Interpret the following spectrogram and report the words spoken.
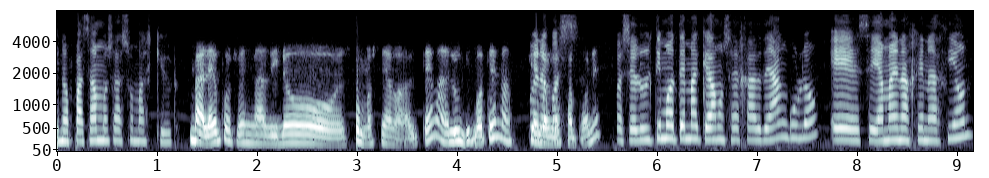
y nos pasamos a Somas Cure? Vale, pues venga, dinos cómo se llama el tema, el último tema. ¿Qué Bueno, nos pues- poner? Pues el último tema que vamos a dejar de ángulo eh, se llama Enajenación,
